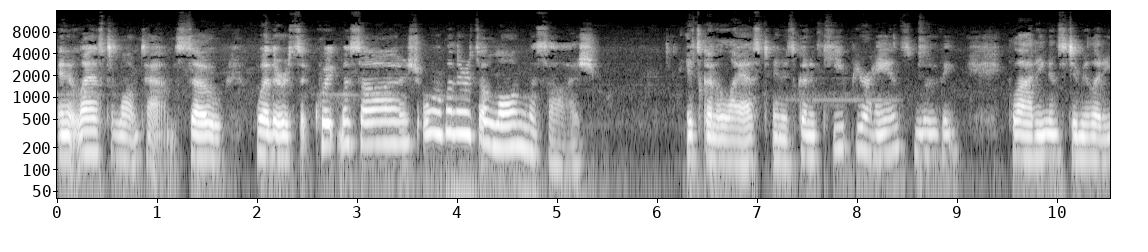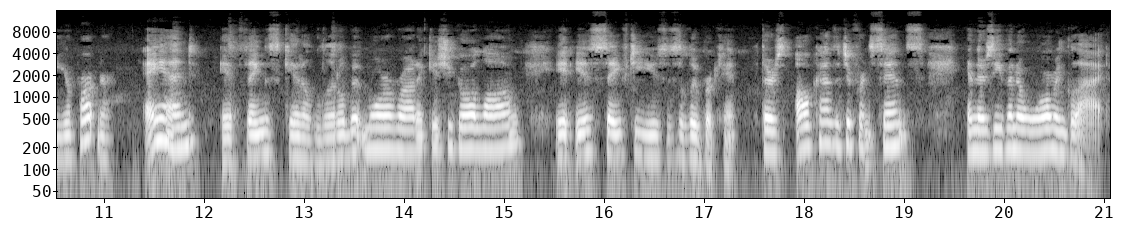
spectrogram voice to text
and it lasts a long time. So whether it's a quick massage or whether it's a long massage, it's going to last and it's going to keep your hands moving, gliding, and stimulating your partner. And if things get a little bit more erotic as you go along, it is safe to use as a lubricant. There's all kinds of different scents, and there's even a warm and glide.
